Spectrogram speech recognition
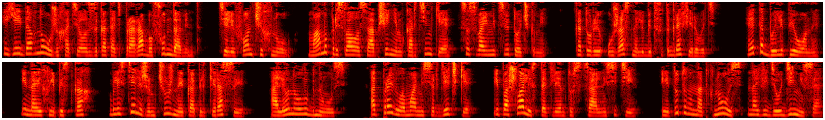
Ей давно уже хотелось закатать прораба в фундамент. Телефон чихнул. Мама прислала сообщением картинки со своими цветочками, которые ужасно любит фотографировать. Это были пионы, и на их лепестках блестели жемчужные капельки росы. Алена улыбнулась, отправила маме сердечки и пошла листать ленту социальной сети. И тут она наткнулась на видео Дениса,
